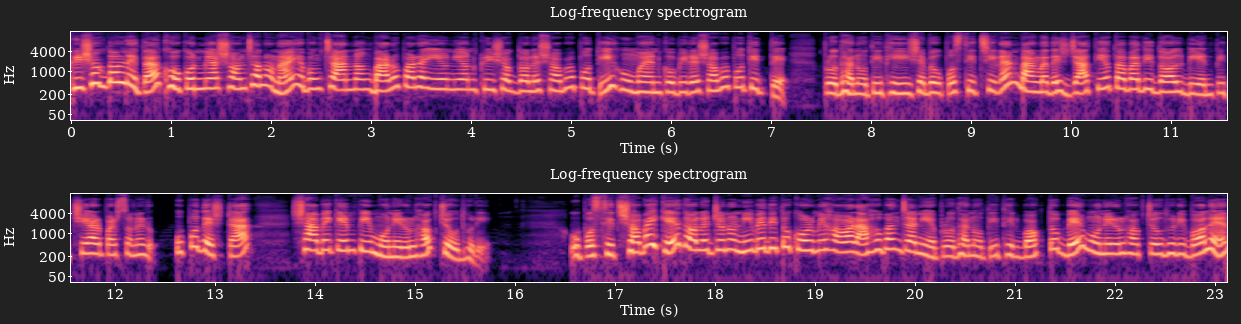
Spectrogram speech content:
কৃষক দল নেতা খোকন মিয়ার সঞ্চালনায় এবং চার নং বারোপাড়া ইউনিয়ন কৃষক দলের সভাপতি হুমায়ুন কবিরের সভাপতিত্বে প্রধান অতিথি হিসেবে উপস্থিত ছিলেন বাংলাদেশ জাতীয়তাবাদী দল বিএনপি চেয়ারপারসনের উপদেষ্টা সাবেক এমপি মনিরুল হক চৌধুরী। উপস্থিত সবাইকে দলের জন্য নিবেদিত কর্মী হওয়ার আহ্বান জানিয়ে প্রধান অতিথির বক্তব্যে মনিরুল হক চৌধুরী বলেন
